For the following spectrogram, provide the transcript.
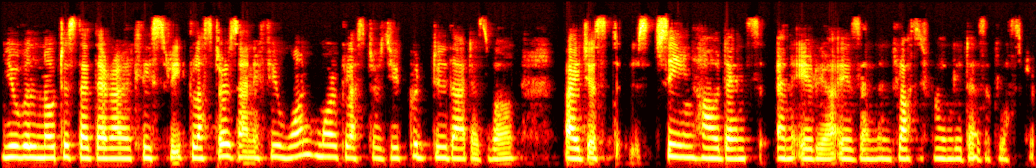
you will notice that there are at least three clusters. And if you want more clusters, you could do that as well by just seeing how dense an area is and then classifying it as a cluster.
